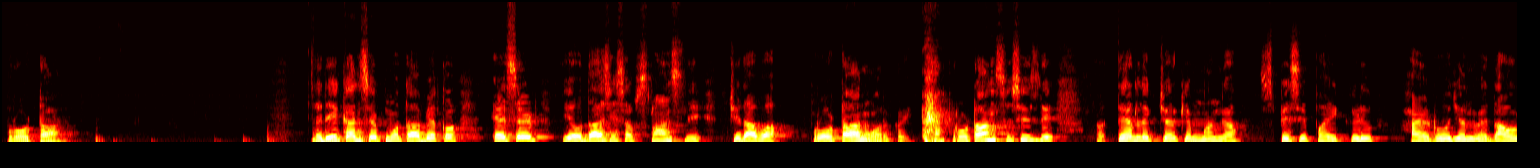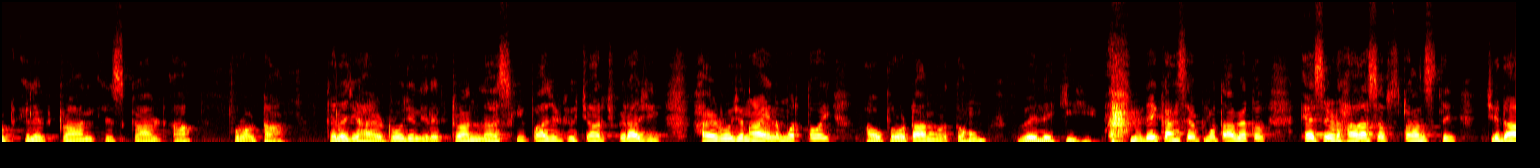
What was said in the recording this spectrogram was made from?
proton अदे कंसेप्ट मुताबिक़ एसिड ये उदासी सब्सटेंस ने चिदावा प्रोटॉन वर्कई प्रोटान सुसिस दे तेर लेक्चर के मंगा स्पेसिफाई करू hydrogen without electron is called a proton कहला जे हाइड्रोजन इलेक्ट्रॉन लस की पॉजिटिव चार्ज पे हाइड्रोजन आयन वर्तोई और प्रोटॉन वर्तो हम वेले की ही दे कॉन्सेप्ट मुताबिक एसिड हर सब्सटेंस थे चिदा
